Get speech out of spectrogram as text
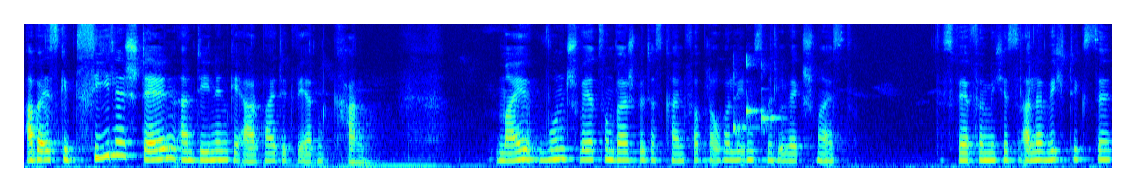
aber es gibt viele Stellen, an denen gearbeitet werden kann. Mein Wunsch wäre zum Beispiel, dass kein Verbraucher Lebensmittel wegschmeißt. Das wäre für mich das Allerwichtigste,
